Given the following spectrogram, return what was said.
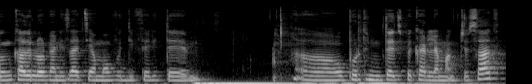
în cadrul organizației am avut diferite uh, oportunități pe care le-am accesat.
